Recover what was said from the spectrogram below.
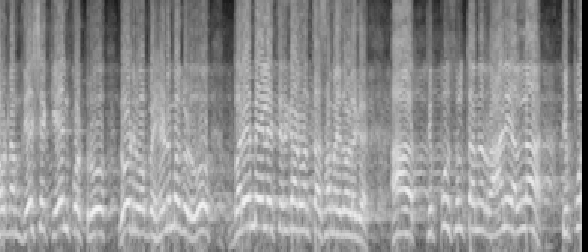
ಅವ್ರು ನಮ್ಮ ದೇಶಕ್ಕೆ ಏನ್ ಕೊಟ್ರು ನೋಡ್ರಿ ಒಬ್ಬ ಹೆಣ್ಮಗಳು ಬರೆ ಮೇಲೆ ತಿರುಗಾಡುವಂತ ಸಮಯದೊಳಗೆ ಆ ಟಿಪ್ಪು ಸುಲ್ತಾನ್ ರಾಣಿ ಅಲ್ಲ, ಟಿಪ್ಪು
